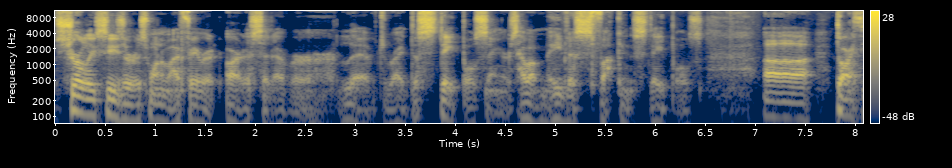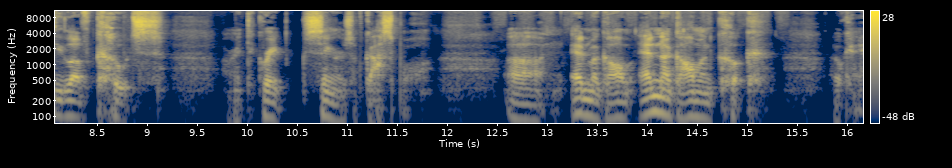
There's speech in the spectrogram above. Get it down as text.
Shirley Caesar is one of my favorite artists that ever lived, right? The staple singers. How about Mavis fucking Staples? Uh, Dorothy Love Coates, all right? The great singers of gospel. Uh, Edna, Gall- Edna Gallman Cook. Okay.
